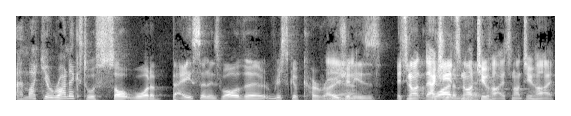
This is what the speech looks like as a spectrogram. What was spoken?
And like you're right next to a saltwater basin as well. The risk of corrosion Yeah. is It's not Quite actually. It's not mess. too high. It's not too high.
